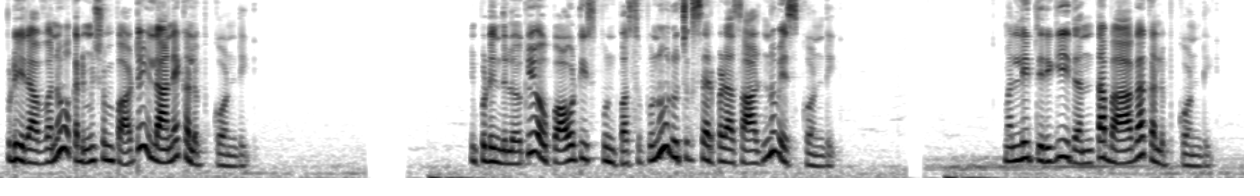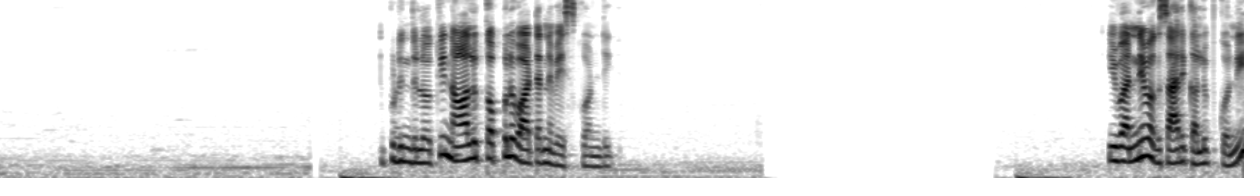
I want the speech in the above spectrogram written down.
ఇప్పుడు ఈ రవ్వను ఒక నిమిషం పాటు ఇలానే కలుపుకోండి. ఇప్పుడు ఇందులోకి ఒక పావు టీ స్పూన్ పసుపును రుచికి సరిపడా సాల్ట్ను వేసుకోండి. మళ్ళీ తిరిగి ఇదంతా బాగా కలుపుకోండి. ఇప్పుడు ఇందులోకి నాలుగు కప్పులు వాటర్ని వేసుకోండి. ఇవన్నీ ఒకసారి కలుపుకొని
